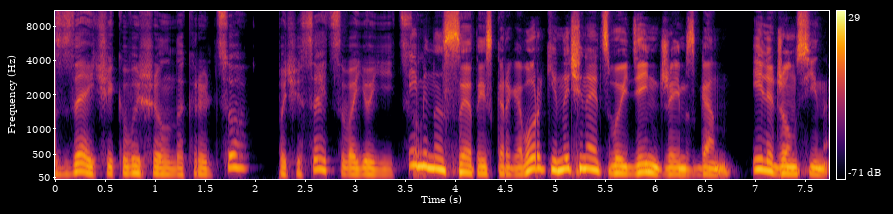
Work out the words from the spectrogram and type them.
Зайчик вышел на крыльцо почесать свое яйцо. Именно с этой скороговорки начинает свой день Джеймс Ган. Или Джон Сина.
